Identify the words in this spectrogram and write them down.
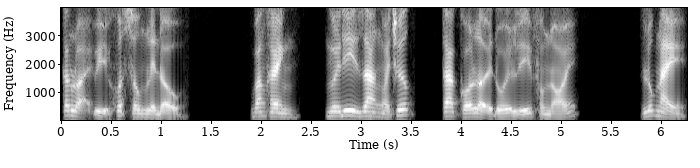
các loại hủy khuất sông lên đầu. Băng khanh, người đi ra ngoài trước, ta có lời đối Lý Phong nói. Lúc này,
